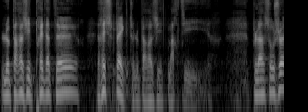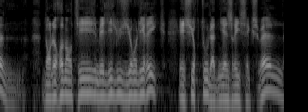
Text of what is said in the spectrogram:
Le parasite prédateur respecte le parasite martyr. Place aux jeunes, dont le romantisme et l'illusion lyrique, et surtout la niaiserie sexuelle,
